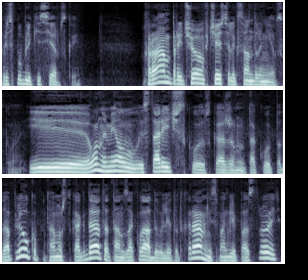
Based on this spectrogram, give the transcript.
в Республике Сербской храм, причем в честь Александра Невского. И он имел историческую, скажем, такую подоплеку, потому что когда-то там закладывали этот храм, не смогли построить.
